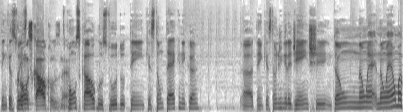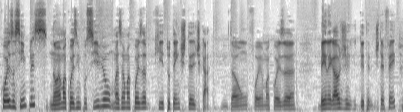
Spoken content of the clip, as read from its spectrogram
Tem questões com os cálculos, né? Com os cálculos tudo, tem questão técnica, uh, tem questão de ingrediente. Então não é, não é uma coisa simples, não é uma coisa impossível, mas é uma coisa que tu tem que te dedicar. Então foi uma coisa bem legal de, de, de ter feito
